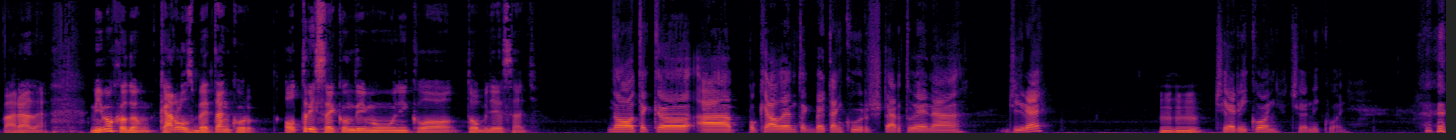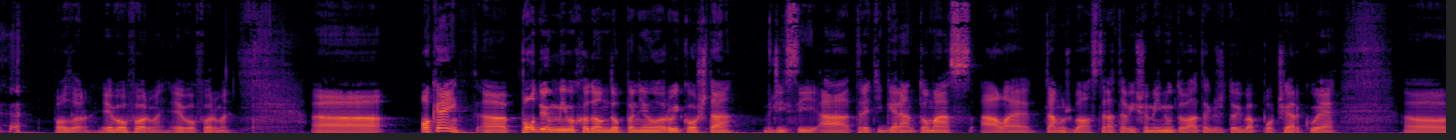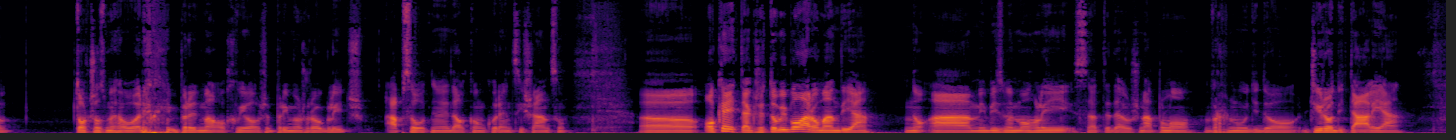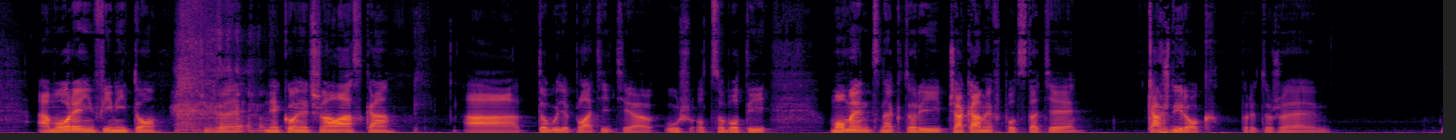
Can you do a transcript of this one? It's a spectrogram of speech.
Paráda. Mimochodom, Carlos Betancourt o 3 sekundy mu uniklo top 10. No, tak uh, a pokiaľ viem, tak Betancourt štartuje na Gire. Mm-hmm. Čierny koň, čierny koň. Pozor, je vo forme, je vo forme. Uh, OK, uh, pódium mimochodom doplnil Rui Košta v GC a tretí Geran Thomas, ale tam už bola strata vyše minútová, takže to iba počiarkuje uh, to, čo sme hovorili pred malou chvíľou, že Primož Roglič absolútne nedal konkurencii šancu. Uh, OK, takže to by bola Romandia. No a my by sme mohli sa teda už naplno vrhnúť do Giro d'Italia, Amore Infinito, čiže nekonečná láska a to bude platiť uh, už od soboty. Moment, na ktorý čakáme v podstate každý rok, pretože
